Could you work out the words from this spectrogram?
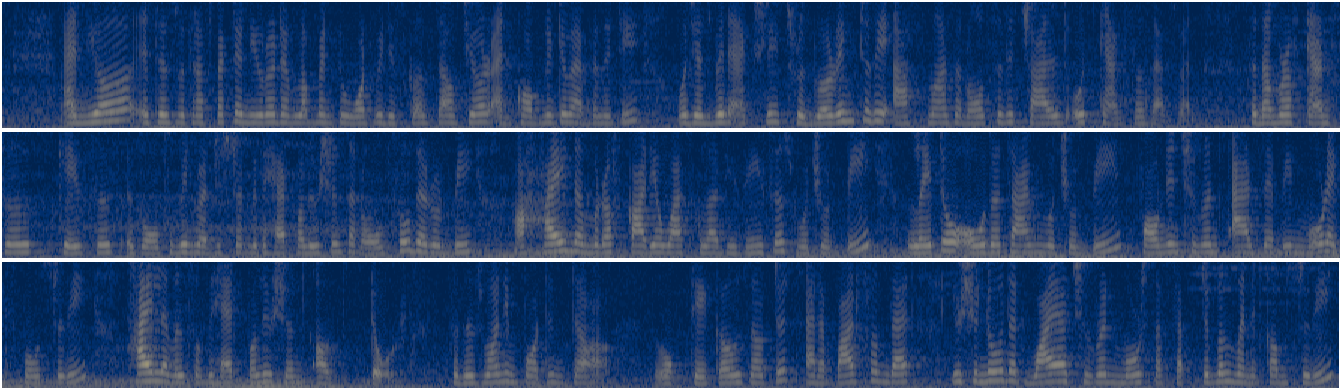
and here it is with respect to neurodevelopment to what we discussed out here and cognitive ability which has been actually triggering to the asthmas and also the childhood cancers as well. So, number of cancer cases is also been registered with the air pollutions and also there would be a high number of cardiovascular diseases which would be later over the time which would be found in children as they have been more exposed to the high levels of the air pollutions outdoor. So, this one important uh, takeaways out it and apart from that you should know that why are children more susceptible when it comes to the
